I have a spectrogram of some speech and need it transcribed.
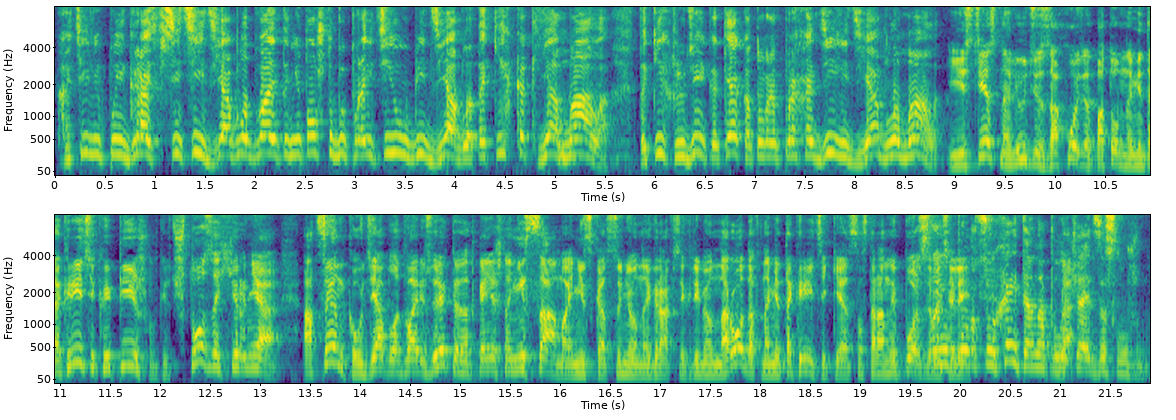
хотели поиграть в сети. Diablo 2 это не то, чтобы пройти и убить Diablo. Таких, как я, мало. Таких людей, как я, которые проходили Diablo, мало. И, естественно, люди заходят потом на Metacritic и пишут, говорят, что за херня? Оценка у Diablo 2 Resurrected это, конечно, не самая низкооцененная игра всех времен народов на Метакритике со стороны пользователей. Свою порцию хейта она получает да. заслуженно.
